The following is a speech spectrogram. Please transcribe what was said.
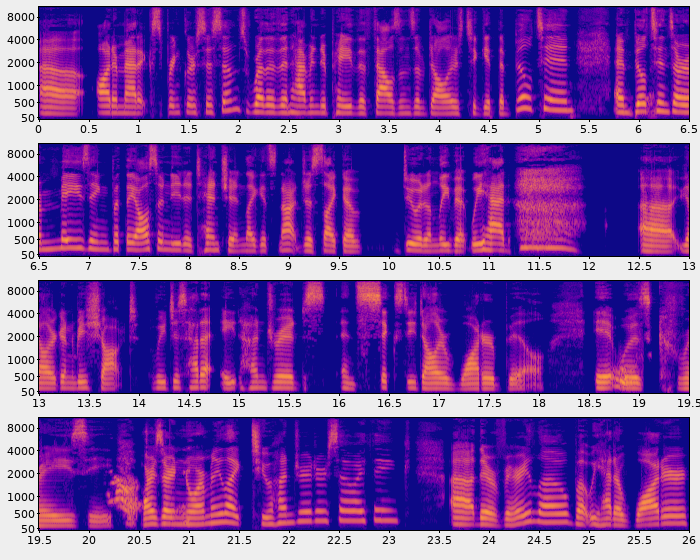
uh, automatic sprinkler systems rather than having to pay the thousands of dollars to get the built in. And built ins are amazing, but they also need attention. Like it's not just like a do it and leave it. We had uh, y'all are going to be shocked. We just had an eight hundred and sixty dollar water bill. It Ooh. was crazy. Wow. Ours are normally like two hundred or so, I think. Uh, they're very low, but we had a water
